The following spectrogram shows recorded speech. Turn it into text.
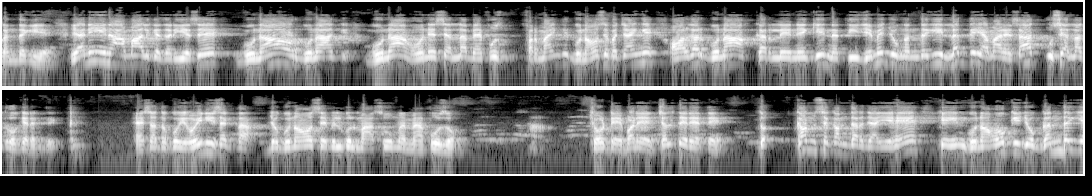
गंदगी है। यानी इन अमाल के ज़रिए से गुनाह और गुनाह गुनाह होने से अल्लाह महफूज फरमाएँगे, गुनाहों से बचाएँगे और अगर गुनाह कर लेने के नतीजे में जो गंदगी लग गई हमारे साथ, उसे अल्लाह धोके रख देगा। ऐसा तो कोई हो ही नहीं सकता। जो गुनाहों से बिल्कुल मासूम है महफूज हो। हाँ, छोटे बड़े चलते रहते हैं। कम से कम दर्जा यह है कि इन गुनाहों की जो गंदगी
